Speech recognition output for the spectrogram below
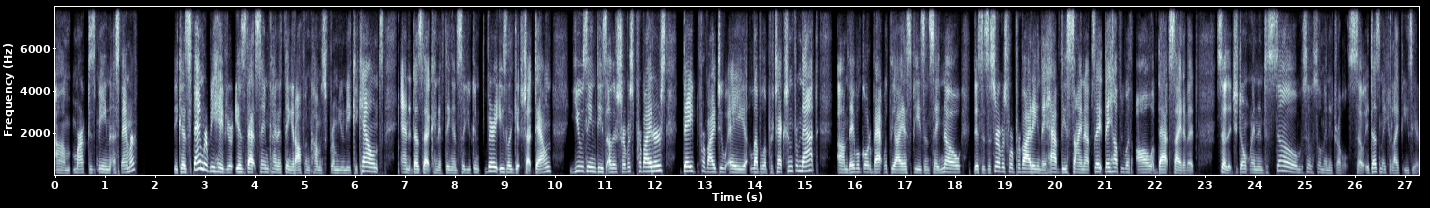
um, marked as being a spammer because spammer behavior is that same kind of thing. It often comes from unique accounts and it does that kind of thing. And so you can very easily get shut down using these other service providers. They provide you a level of protection from that. Um, they will go to bat with the ISPs and say, no, this is a service we're providing. They have these signups. They, they help you with all of that side of it so that you don't run into so, so, so many troubles. So it does make your life easier.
